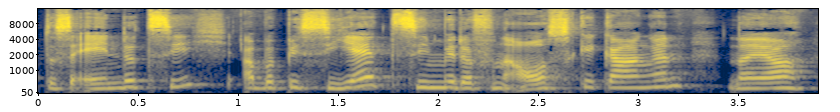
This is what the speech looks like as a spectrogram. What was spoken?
das ändert sich, aber bis jetzt sind wir davon ausgegangen, naja,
